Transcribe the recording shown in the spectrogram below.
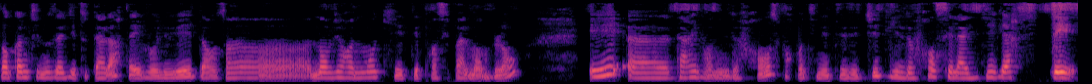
Donc comme tu nous as dit tout à l'heure, tu as évolué dans un, environnement qui était principalement blanc. Et euh, tu arrives en Ile-de-France pour continuer tes études. L'Île-de-France, c'est la diversité.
